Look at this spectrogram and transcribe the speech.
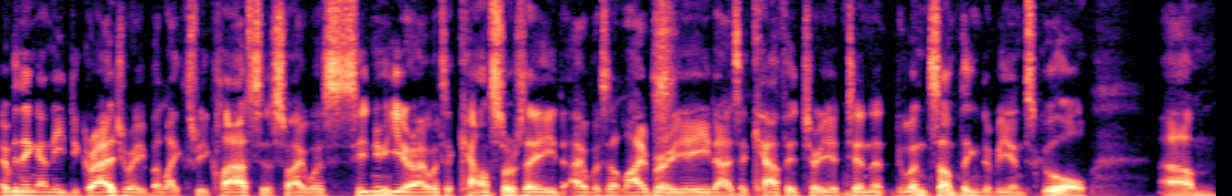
everything I need to graduate, but like three classes. So I was senior year, I was a counselor's aide, I was a library aide, I was a cafeteria attendant, doing something to be in school. Um,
